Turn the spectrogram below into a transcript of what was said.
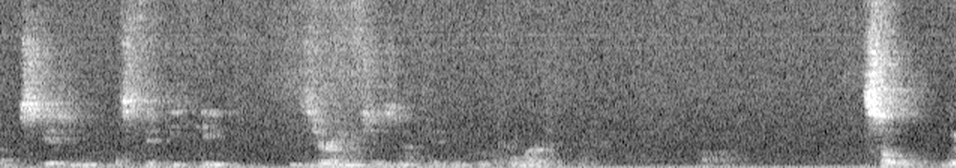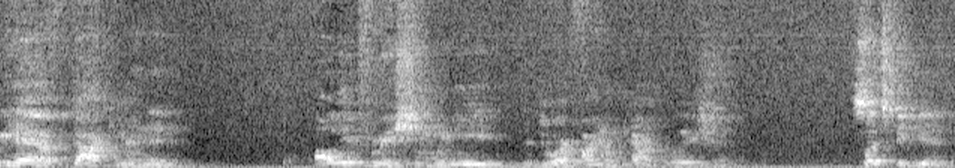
oh, excuse me, it's 50 feet, zero inches, not 50 foot four. So we have documented all the information we need to do our final calculation. So let's begin.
